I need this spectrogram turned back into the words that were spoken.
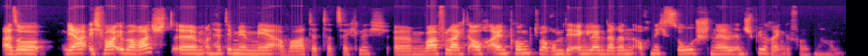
Also ja, ich war überrascht ähm, und hätte mir mehr erwartet tatsächlich. Ähm, war vielleicht auch ein Punkt, warum die Engländerinnen auch nicht so schnell ins Spiel reingefunden haben.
